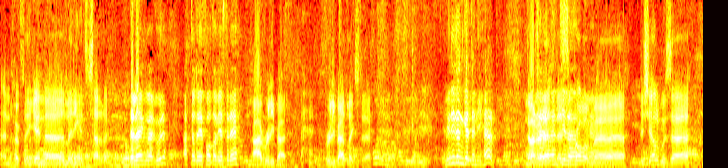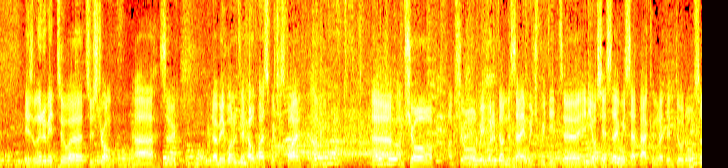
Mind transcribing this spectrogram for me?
and hopefully again uh, leading into Saturday. The legs were good after the effort of yesterday? Uh, really bad, really bad legs today. You didn't get any help. No, no, that, that's the uh, problem. Uh, Michel was uh, he was a little bit too uh, too strong, uh, so nobody wanted to help us, which is fine. Um, uh, I'm sure I'm sure we would have done the same, which we did in Ineos yesterday. We sat back and let them do it all. So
